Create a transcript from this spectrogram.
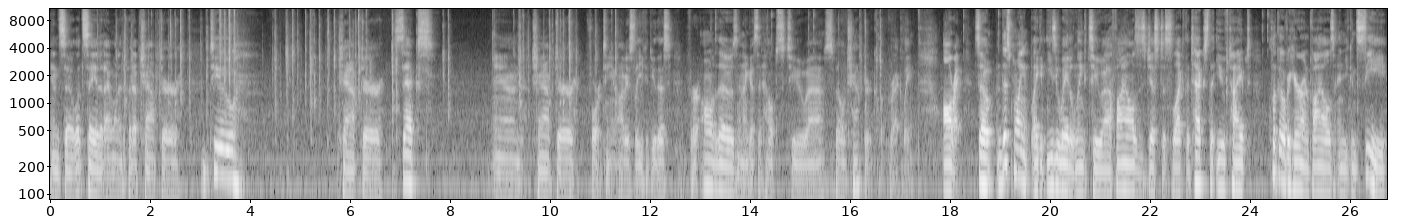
And so let's say that I wanted to put up chapter 2, chapter 6, and chapter 14. Obviously, you could do this for all of those, and I guess it helps to uh, spell chapter correctly. All right, so at this point, like an easy way to link to uh, files is just to select the text that you've typed, click over here on files, and you can see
